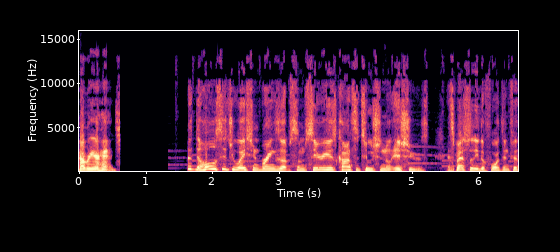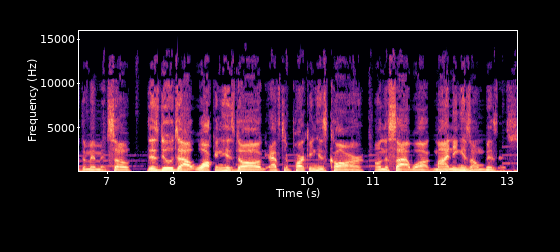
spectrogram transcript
Cover your heads. The whole situation brings up some serious constitutional issues, especially the Fourth and Fifth Amendment. So this dude's out walking his dog after parking his car on the sidewalk, minding his own business.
